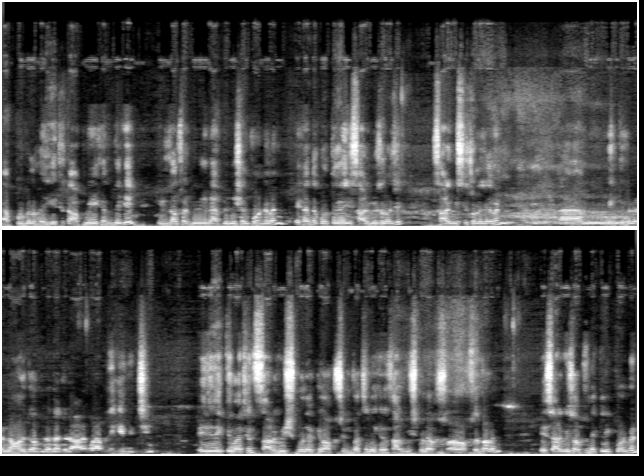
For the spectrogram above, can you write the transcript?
অ্যাপ্রুভেল হয়ে গেছে। তো আপনি এখান থেকে ইনকাম সার্টিফিকেট অ্যাপ্লিকেশন করে নেবেন। এখান থেকে করতে গেলে সার্ভিস রয়েছে সার্ভিসে চলে যাবেন। দেখতে পেলেন না হয়তো আপনারা, তার জন্য আরেকবার আমি দেখিয়ে দিচ্ছি। এই যে দেখতে পাচ্ছেন সার্ভিস বলে একটা অপশন পাচ্ছেন। এখানে সার্ভিস বলে অপশন পাবেন। এই সার্ভিস অপশনে ক্লিক করবেন।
